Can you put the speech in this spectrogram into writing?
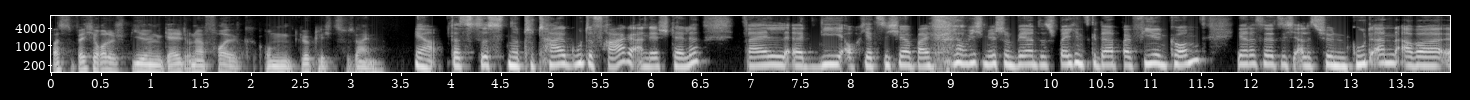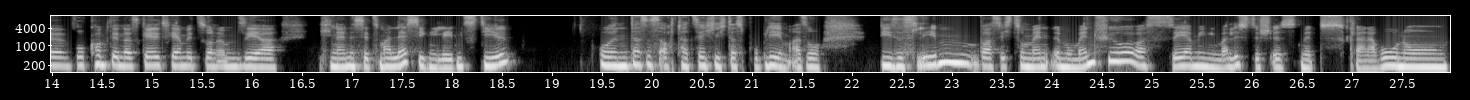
was, welche Rolle spielen Geld und Erfolg, um glücklich zu sein? Ja, das ist eine total gute Frage an der Stelle, weil äh, die auch jetzt sicher bei, habe ich mir schon während des Sprechens gedacht, bei vielen kommt. Ja, das hört sich alles schön und gut an, aber äh, wo kommt denn das Geld her mit so einem sehr, ich nenne es jetzt mal lässigen Lebensstil? Und das ist auch tatsächlich das Problem. Also dieses Leben, was ich zum im Moment führe, was sehr minimalistisch ist mit kleiner Wohnung,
